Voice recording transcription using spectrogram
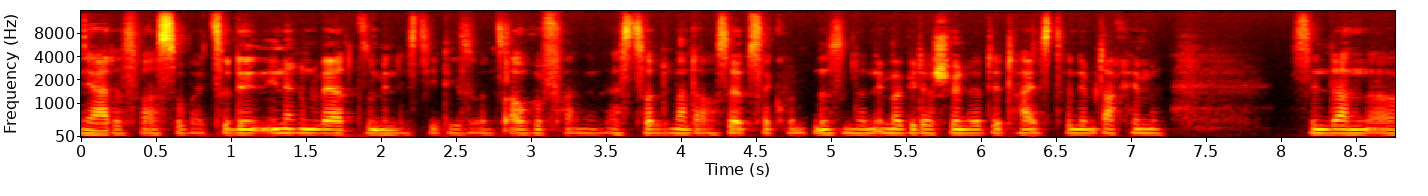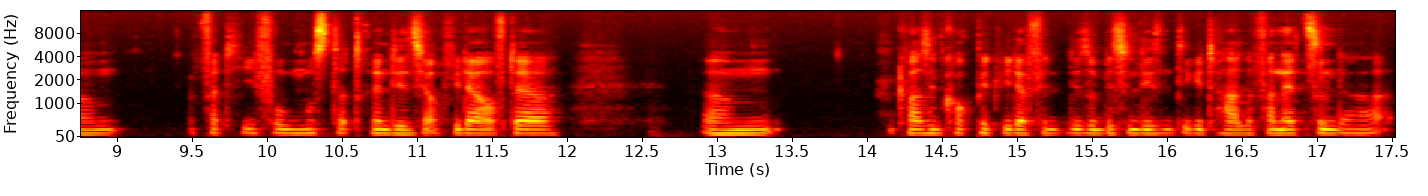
Ja, das war es soweit zu den inneren Werten, zumindest die, die so ins Auge fallen. Den sollte man da auch selbst erkunden. Es sind dann immer wieder schöne Details drin im Dachhimmel. Es sind dann ähm, Vertiefungen, Muster drin, die sich auch wieder auf der ähm, quasi im Cockpit wiederfinden, die so ein bisschen diese digitale Vernetzung da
